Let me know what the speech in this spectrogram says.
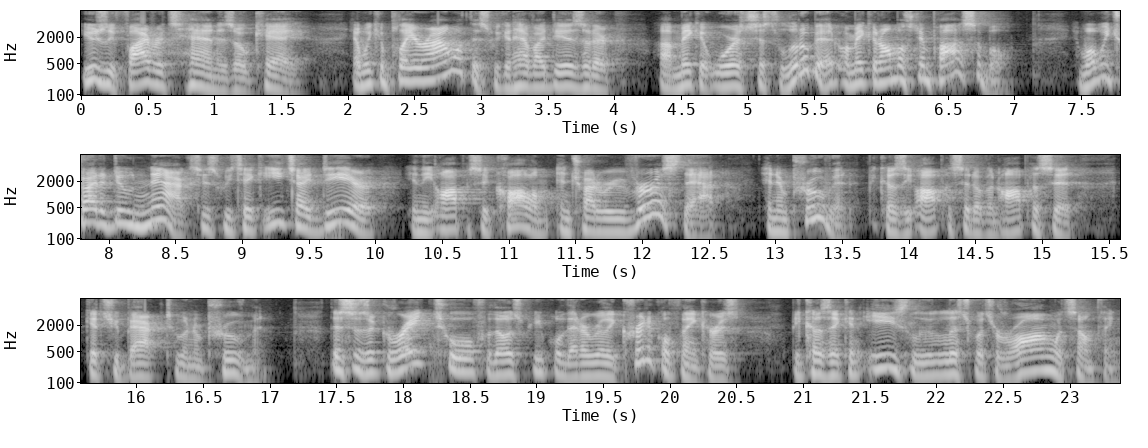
Usually five or 10 is okay. And we can play around with this. We can have ideas that are uh, make it worse just a little bit or make it almost impossible. And what we try to do next is we take each idea in the opposite column and try to reverse that and improve it because the opposite of an opposite gets you back to an improvement. This is a great tool for those people that are really critical thinkers because they can easily list what's wrong with something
